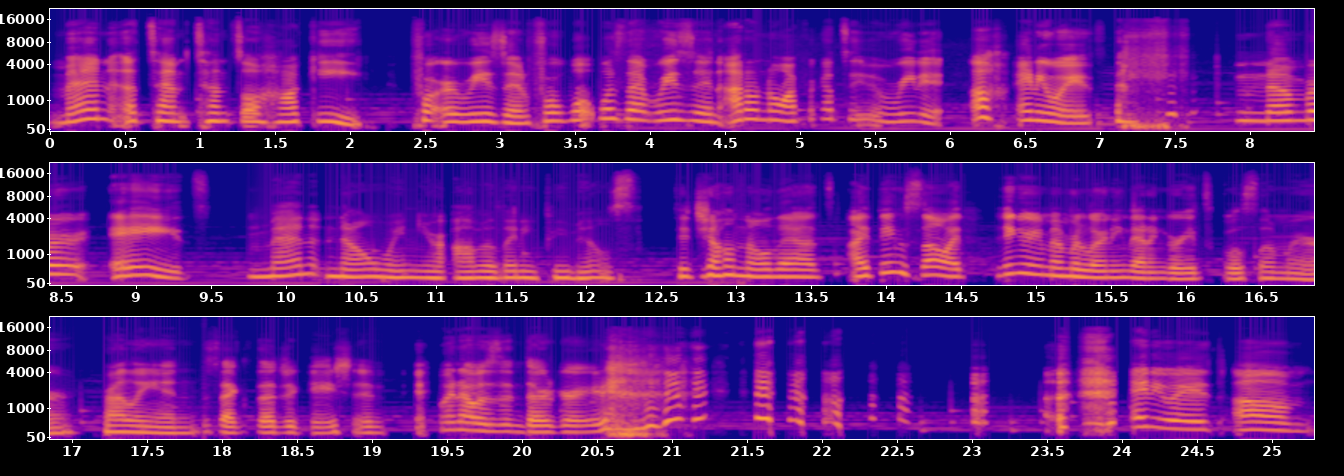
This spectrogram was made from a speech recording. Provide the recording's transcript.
men attempt tonsil hockey for a reason. For what was that reason? I don't know. I forgot to even read it. Oh, anyways. Number eight. Men know when you're ovulating females. Did y'all know that? I think so. I think I remember learning that in grade school somewhere, probably in sex education when I was in third grade. Anyways, um,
